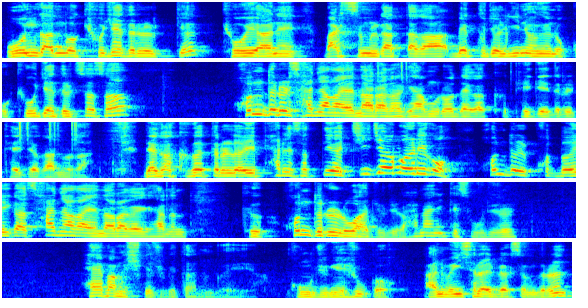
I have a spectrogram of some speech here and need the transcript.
온갖 뭐, 교재들을, 교- 교회 안에 말씀을 갖다가 몇 구절 인용해 놓고 교재들 써서 혼들을 사냥하여 날아가게 함으로 내가 그 베개들을 대적하노라. 내가 그것들을 너희 팔에서 떼어 찢어버리고 혼들 곧 너희가 사냥하여 날아가게 하는 그 혼들을 놓아주리라. 하나님께서 우리를 해방시켜 주겠다는 거예요. 공중의 휴거. 아니면 이스라엘 백성들은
